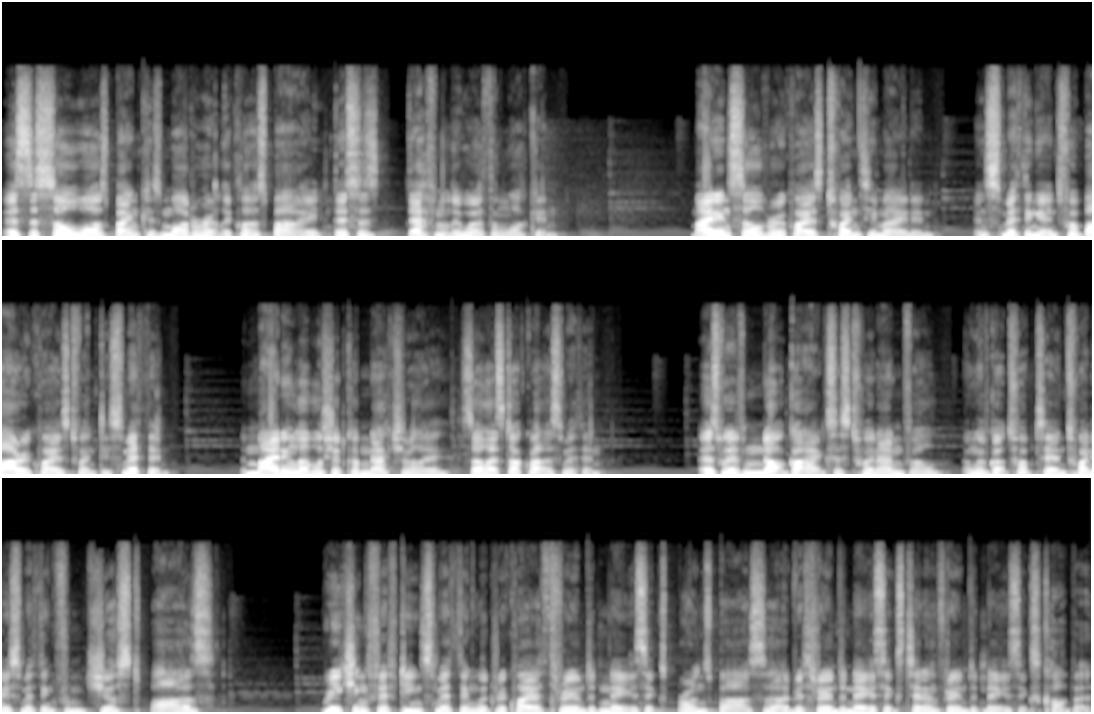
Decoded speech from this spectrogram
As the Soul Wars bank is moderately close by, this is definitely worth unlocking. Mining silver requires 20 mining, and smithing it into a bar requires 20 smithing. The mining level should come naturally, so let's talk about the smithing. As we've not got access to an anvil, and we've got to obtain 20 smithing from just bars, reaching 15 smithing would require 386 bronze bars, so that would be 386 tin and 386 copper.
